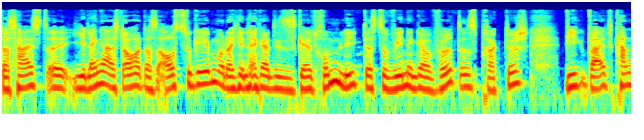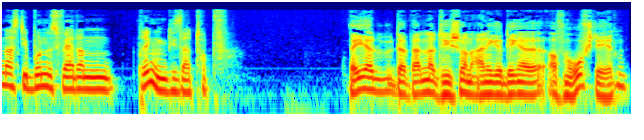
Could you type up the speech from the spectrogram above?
Das heißt, äh, je länger es dauert, das auszugeben oder je länger dieses Geld rumliegt, desto weniger wird es praktisch. Wie weit kann das die Bundeswehr dann bringen, dieser Topf? Naja, da werden natürlich schon einige Dinge auf dem Hof stehen.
